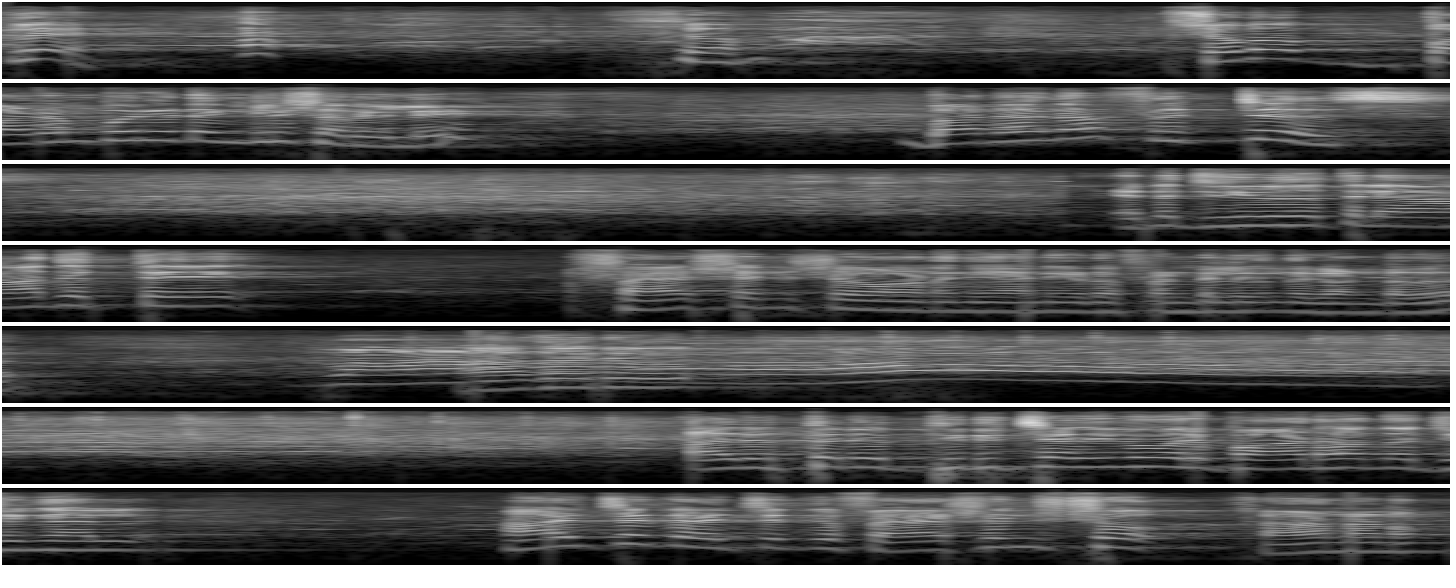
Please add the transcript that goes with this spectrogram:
അല്ലേ? ശോഭ പഴംപൊരിയുടെ ഇംഗ്ലീഷ് അറിയില്ലേ? ബനാന ഫ്രിറ്റേഴ്സ് എന്റെ ജീവിതത്തിലെ ആദ്യത്തെ ഫാഷൻ ഷോ ആണ് ഞാൻ ഇവിടെ ഫ്രണ്ടിൽ നിന്ന് കണ്ടത്. അതൊരു അടുത്തൊരു തിരിച്ചറിവും ഒരു പാഠം എന്ന് വെച്ച് കഴിഞ്ഞാൽ ആഴ്ചക്കാഴ്ചക്ക് ഫാഷൻ ഷോ കാണണം.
